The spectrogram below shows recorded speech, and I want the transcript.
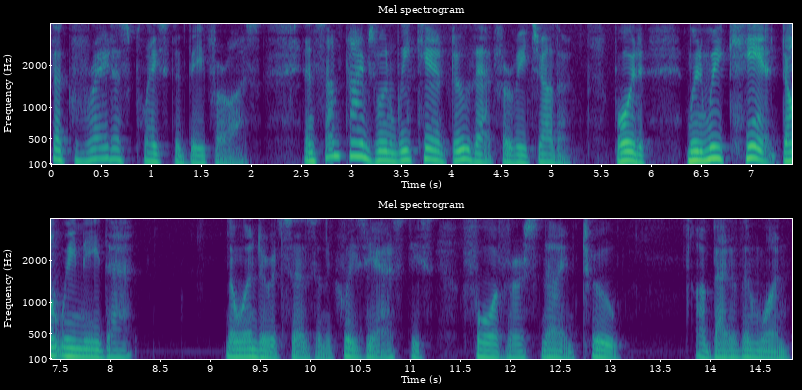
the greatest place to be for us. And sometimes when we can't do that for each other, boy, when we can't, don't we need that? No wonder it says in Ecclesiastes 4, verse 9, two are better than one.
